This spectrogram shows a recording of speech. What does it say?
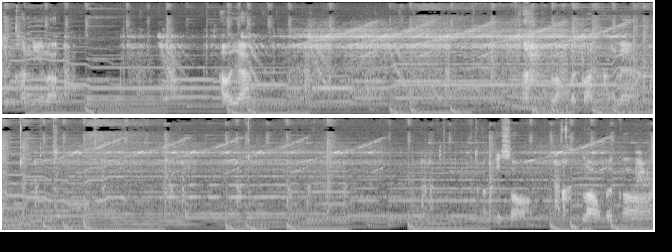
ถึงขั้นนี้หรอกเอายังอะหลอกไปก่อนครั้งแรกครั้งที่สองอะหลอกไปก่อน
